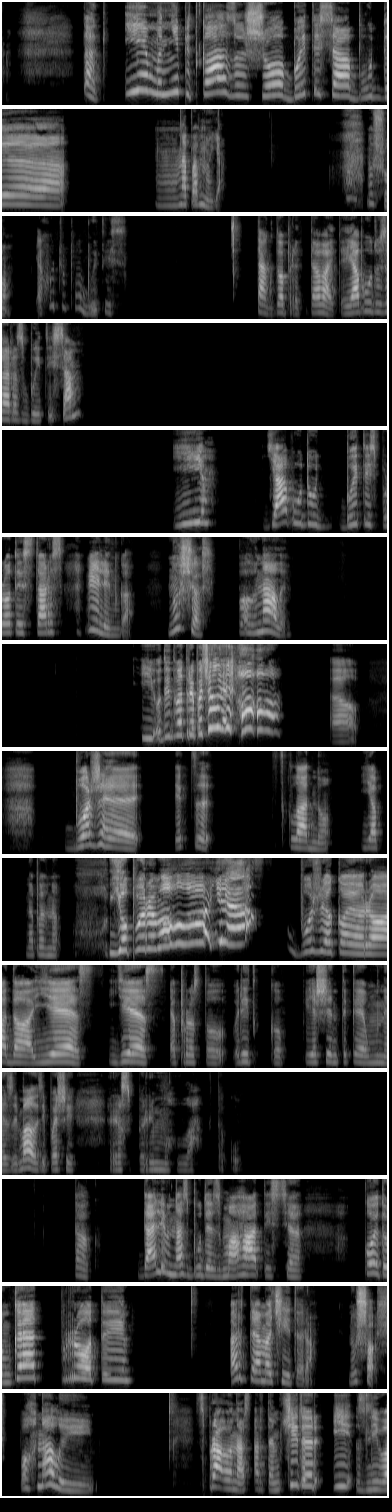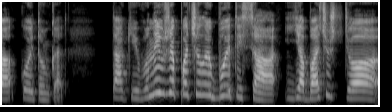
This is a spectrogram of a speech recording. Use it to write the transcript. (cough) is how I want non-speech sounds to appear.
Так, і мені підказує, що битися буде. Напевно, я. Ну що, я хочу побитись. Так, добре, давайте. Я буду зараз битися. І я буду битись проти Старс Вілінга. Ну що ж, погнали. І один, два, три, почали. (laughs) Ха-ха! Боже, як це складно. Я, напевно. Я перемогла! Єс! Боже, яка я рада! Єс! Єс! Я просто рідко. Я ще не таке не займалася і перший раз перемогла таку. Так. Далі в нас буде змагатися Койтом Кет проти Артема Читера. Ну що ж, погнали. Справа у нас Артем Читер і зліва Койтом Кет. Так, і вони вже почали битися. І я бачу, що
